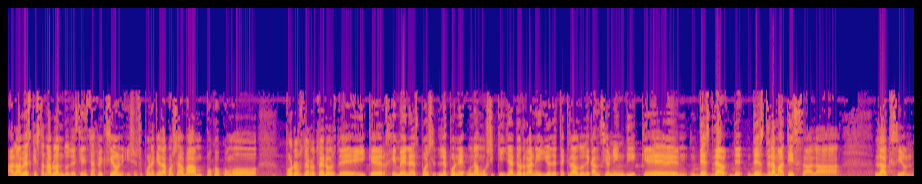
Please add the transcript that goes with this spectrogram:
a la vez que están hablando de ciencia ficción y se supone que la cosa va un poco como por los derroteros de Iker Jiménez, pues le pone una musiquilla de organillo, de teclado, de canción indie que desdra de desdramatiza la, la acción.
